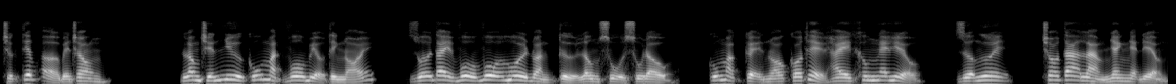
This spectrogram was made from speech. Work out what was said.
trực tiếp ở bên trong. Long Chiến như cũ mặt vô biểu tình nói, dối tay vô vô hôi đoàn tử lông xù xù đầu, cũng mặc kệ nó có thể hay không nghe hiểu, dựa ngươi, cho ta làm nhanh nhẹn điểm.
